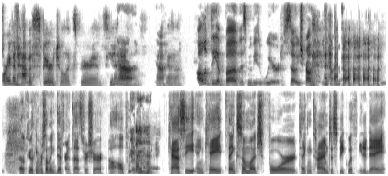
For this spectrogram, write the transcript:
Or even have a spiritual experience, you know. Yeah. Yeah. yeah all of the above, this movie is weird. So you should probably. You should probably if you're looking for something different, that's for sure. I'll, I'll put it Kassie and Cate, thanks so much for taking time to speak with me today.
